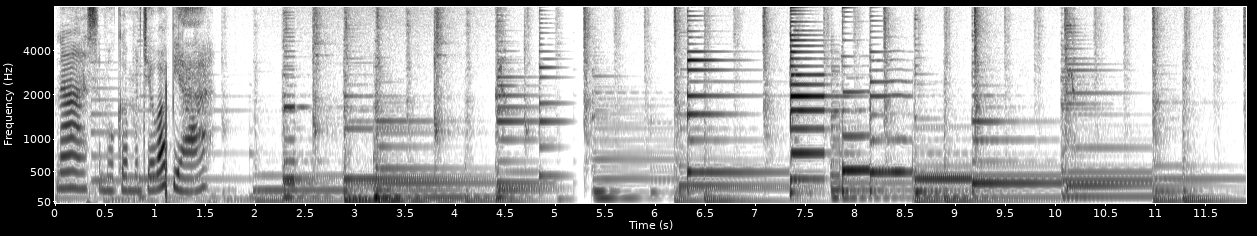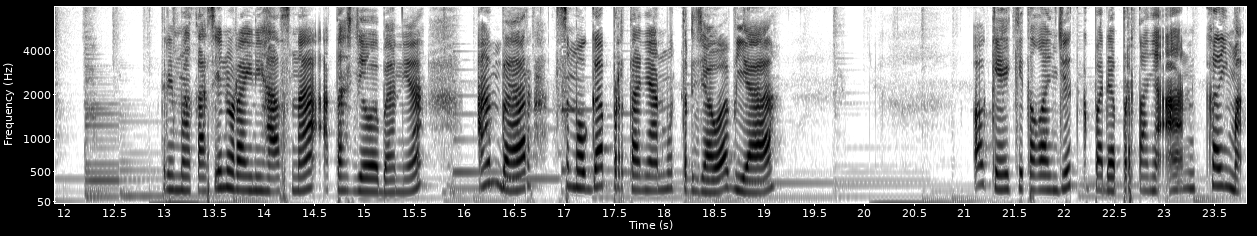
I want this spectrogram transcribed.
Nah, semoga menjawab ya. Terima kasih Nuraini Hasna atas jawabannya. Ambar, semoga pertanyaanmu terjawab ya. Oke, kita lanjut kepada pertanyaan kelima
